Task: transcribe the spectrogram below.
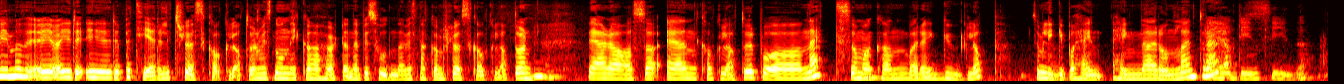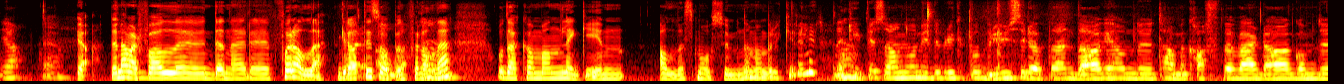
vi må re- repetere litt sløsekalkulatoren, hvis noen ikke har hørt den episoden der vi snakka om sløsekalkulatoren. Det er da altså en kalkulator på nett som man kan bare google opp. Som ligger på Hegn- Hegnar online, tror jeg. Er din side. Ja. Ja, Den er i hvert fall den er for alle. Gratis, åpen for alle. Og der kan man legge inn alle småsummene man bruker, eller? Det er typisk sånn hvor mye du bruker på brus i løpet av en dag, om du tar med kaffe hver dag, om du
